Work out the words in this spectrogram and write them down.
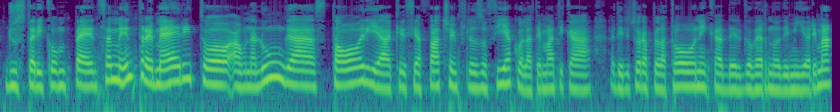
giusta ricompensa, mentre merito ha una lunga storia che si affaccia in filosofia con la tematica addirittura platonica del governo dei migliori. Ma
